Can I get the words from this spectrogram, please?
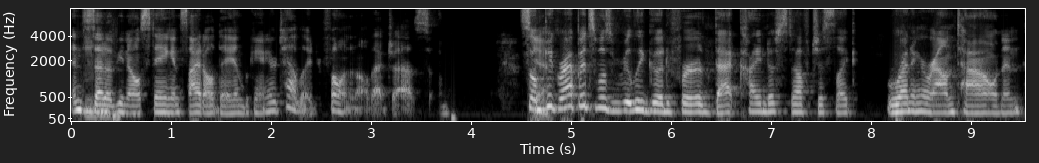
instead of, mm-hmm. you know, staying inside all day and looking at your tablet, your phone, and all that jazz. So, so Yeah. Big Rapids was really good for that kind of stuff, just like running around town. And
